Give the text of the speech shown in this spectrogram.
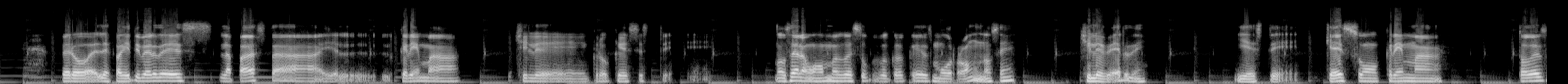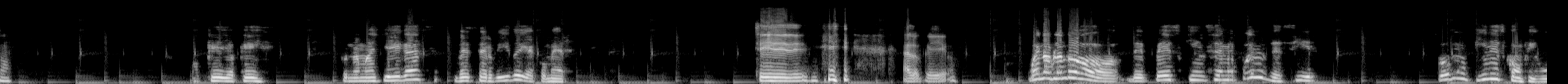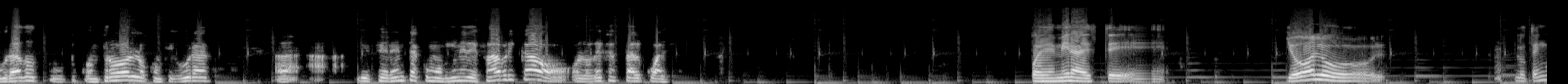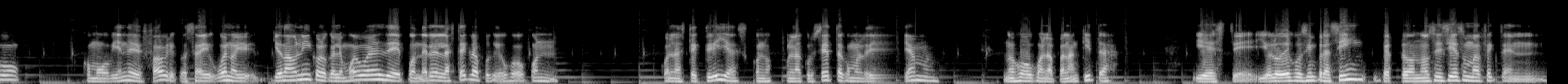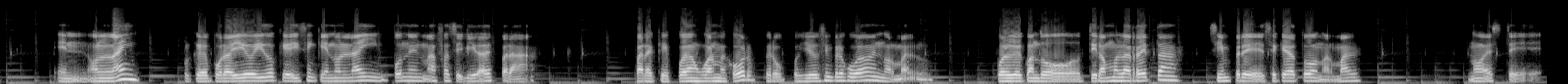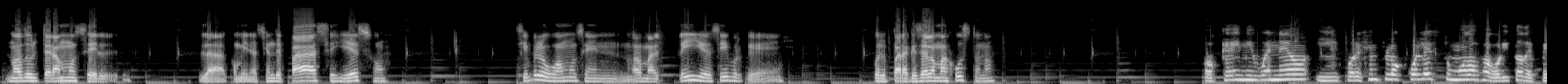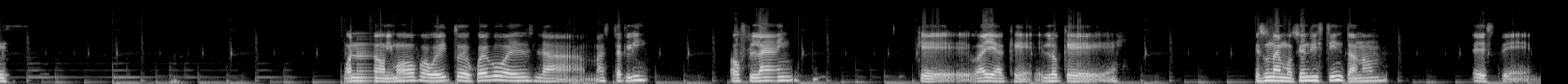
Pero el espagueti verde es la pasta y el, crema, chile, creo que es este, no sé, a lo mejor me gusta, pero creo que es morrón, no sé, chile verde y este queso, crema, todo eso. Ok, ok. Tú nada más llegas, ves servido y a comer. Sí, sí, sí. a lo que llego. Bueno, hablando de PES 15, ¿me puedes decir cómo tienes configurado tu, control? ¿Lo configuras diferente a como viene de fábrica o lo dejas tal cual? Pues mira, este. Yo lo. Lo tengo como viene de fábrica. O sea, bueno, yo, yo lo único lo que le muevo es de ponerle las teclas, porque yo juego con. Con las teclillas, con, con la cruceta, como le llaman. No juego con la palanquita. Y este, yo lo dejo siempre así, pero no sé si eso me afecta en, en online, Porque por ahí he oído que dicen que en online ponen más facilidades para, para que puedan jugar mejor, pero pues yo siempre he jugado en normal. Porque cuando tiramos la reta, siempre se queda todo normal. No, este, no adulteramos el, la combinación de pases y eso. Siempre lo jugamos en normalillo, así, porque pues para que sea lo más justo, ¿no? Ok, mi buen Neo. Y por ejemplo, ¿cuál es tu modo favorito de PES? Bueno, mi modo favorito de juego es la Master League offline. Que vaya, que lo que es una emoción distinta, ¿no? Este,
